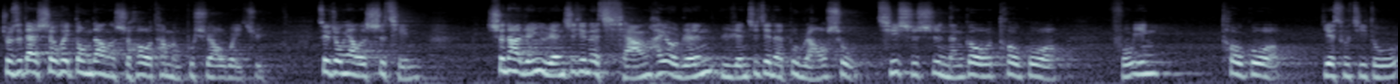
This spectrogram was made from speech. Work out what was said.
就是在社会动荡的时候，他们不需要畏惧。最重要的事情。是那人与人之间的墙，还有人与人之间的不饶恕，其实是能够透过福音，透过耶稣基督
